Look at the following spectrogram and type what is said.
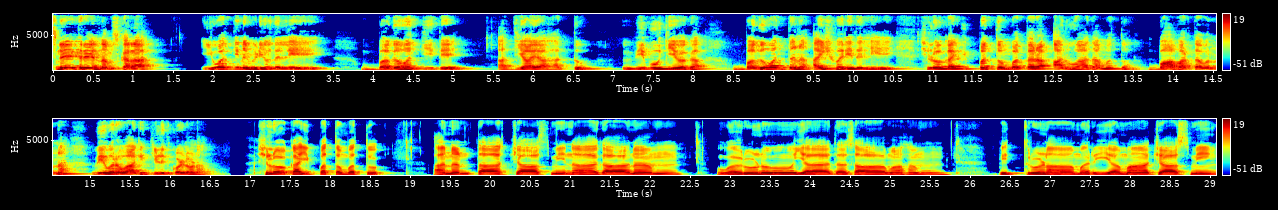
ಸ್ನೇಹಿತರೆ, ನಮಸ್ಕಾರ. ಇವತ್ತಿನ ವಿಡಿಯೋದಲ್ಲಿ ಭಗವದ್ಗೀತೆ ಅಧ್ಯಾಯ ಹತ್ತು, ವಿಭೂತಿ ಯೋಗ. ಭಗವಂತನ ಐಶ್ವರ್ಯದಲ್ಲಿ ಶ್ಲೋಕ ಇಪ್ಪತ್ತೊಂಬತ್ತರ ಅನುವಾದ ಮತ್ತು ಭಾವಾರ್ಥವನ್ನು ವಿವರವಾಗಿ ತಿಳಿದುಕೊಳ್ಳೋಣ. ಶ್ಲೋಕ ಇಪ್ಪತ್ತೊಂಬತ್ತು. ಅನಂತಾಶ್ಚಾಸ್ಮಿ ನಾಗಾನಂ ವರುಣೋ ಯಾದಸಾಮಹಂ ಸಾಮಹಂ ಚಾಸ್ಮಿ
